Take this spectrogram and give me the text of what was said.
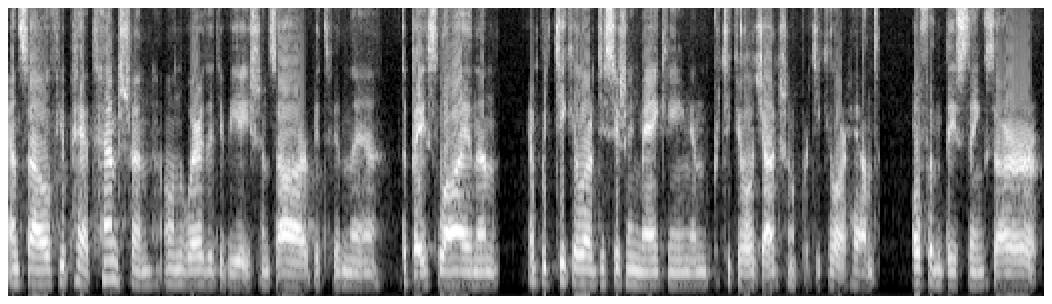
And so if you pay attention on where the deviations are between the, the baseline and, and particular decision making and particular junction, particular hand, often these things are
